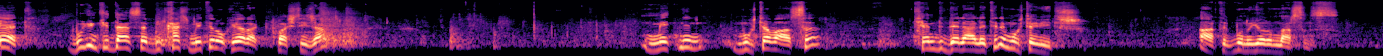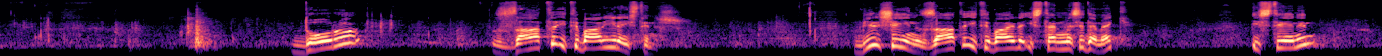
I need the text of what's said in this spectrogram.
Evet, bugünkü derse birkaç metin okuyarak başlayacağım. Metnin muhtevası kendi delaletini muhtevidir. Artık bunu yorumlarsınız. Doğru zatı itibariyle istenir. Bir şeyin zatı itibariyle istenmesi demek, isteyenin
